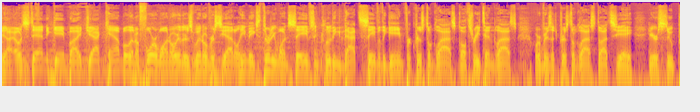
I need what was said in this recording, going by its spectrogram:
Yeah, outstanding game by Jack Campbell in a 4-1 Oilers win over Seattle. He makes 31 saves, including that save of the game for Crystal Glass. Call 310 Glass or visit crystalglass.ca. Here's Soup.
